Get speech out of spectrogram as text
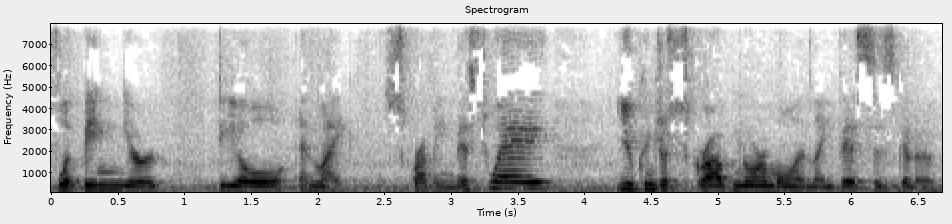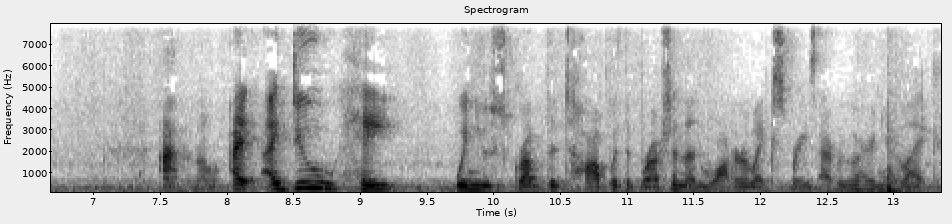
flipping your deal and like scrubbing this way, you can just scrub normal and like this is gonna, I don't know. I, I do hate when you scrub the top with the brush and then water like sprays everywhere and you're like,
